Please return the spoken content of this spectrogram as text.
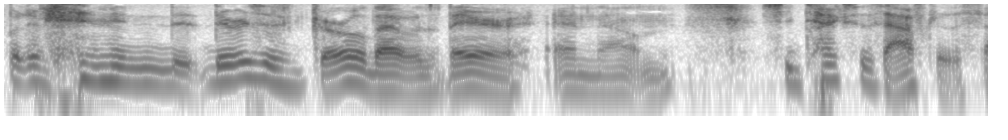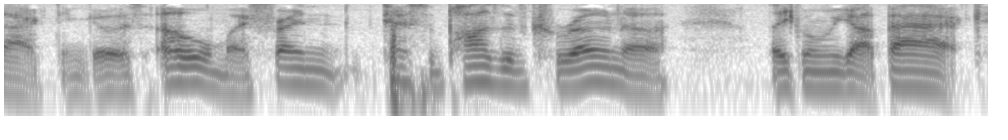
But I mean, there was this girl that was there, and um, she texts us after the fact and goes, "Oh, my friend tested positive corona, like when we got back,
